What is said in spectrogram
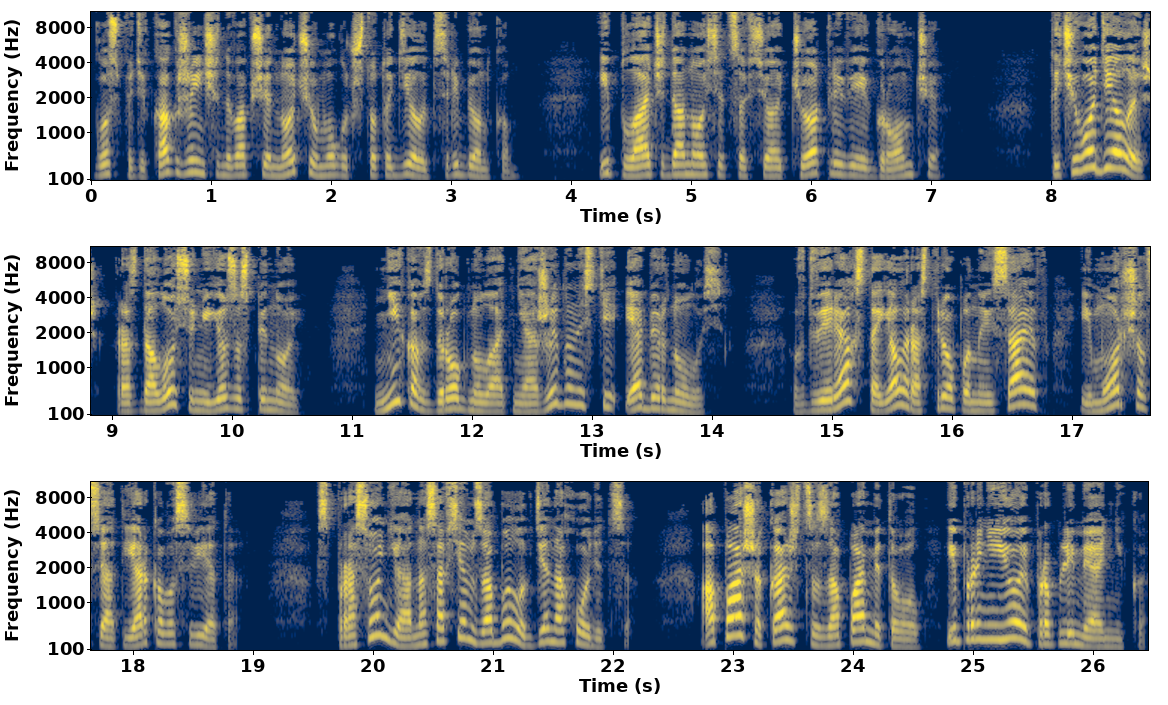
Господи, как женщины вообще ночью могут что-то делать с ребенком? И плач доносится все отчетливее и громче. «Ты чего делаешь?» — раздалось у нее за спиной. Ника вздрогнула от неожиданности и обернулась. В дверях стоял растрепанный Исаев и морщился от яркого света. С просонья она совсем забыла, где находится. А Паша, кажется, запамятовал и про нее, и про племянника.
